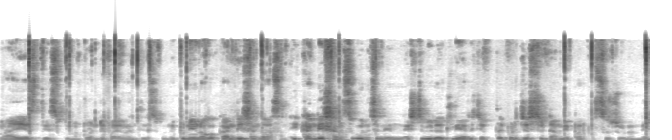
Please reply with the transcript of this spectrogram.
నా ఏజ్ తీసుకున్నా. 25 అని తీసుకున్నా. ఇప్పుడు నేను ఒక కండిషన్ రాస్తాను ఈ కండిషన్స్ గురించి నేను నెక్స్ట్ వీడియో క్లియర్‌గా చెప్తే ఇప్పుడు జస్ట్ డమ్మీ పర్పస్ చూడండి.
